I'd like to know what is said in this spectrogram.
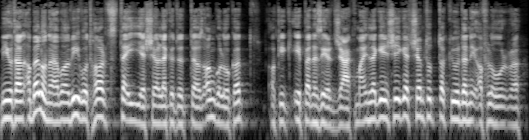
Miután a Belonával vívott harc teljesen lekötötte az angolokat, akik éppen ezért zsákmány legénységet sem tudtak küldeni a flórra,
